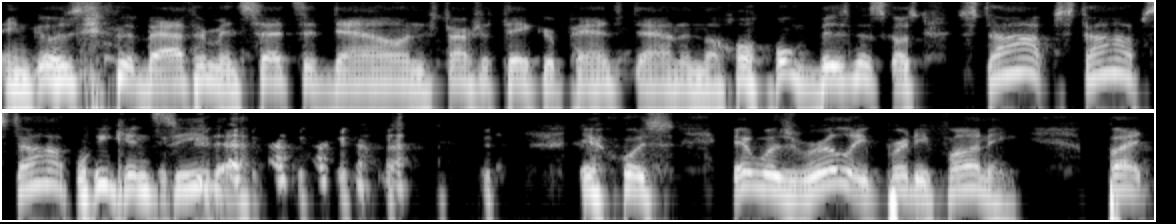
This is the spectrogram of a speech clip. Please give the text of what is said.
and goes to the bathroom and sets it down and starts to take her pants down, and the whole business goes, "Stop! Stop! Stop! We can see that." It was it was really pretty funny, but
